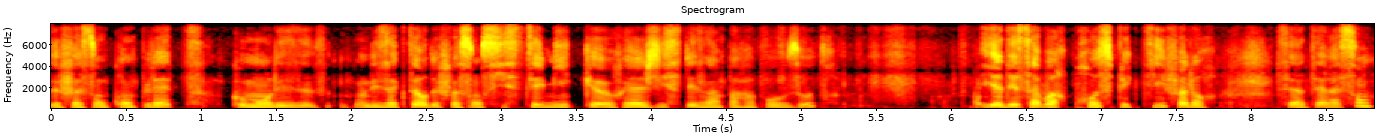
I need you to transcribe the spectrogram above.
de façon complète comment les, les, acteurs de façon systémique euh, réagissent les uns par rapport aux autres. Il y a des savoirs prospectifs, alors c'est intéressant,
